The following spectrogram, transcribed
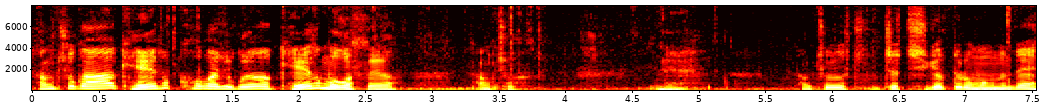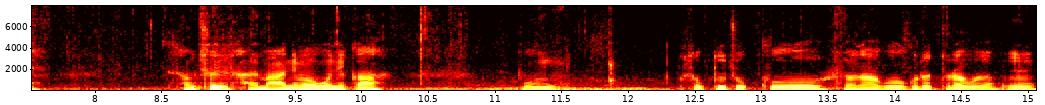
상추가 계속 커가지고요. 계속 먹었어요. 상추. 네. 상추 진짜 지겹도록 먹는데 상추를 잘 많이 먹으니까 뭐 속도 좋고 편하고 그렇더라고요. 예.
